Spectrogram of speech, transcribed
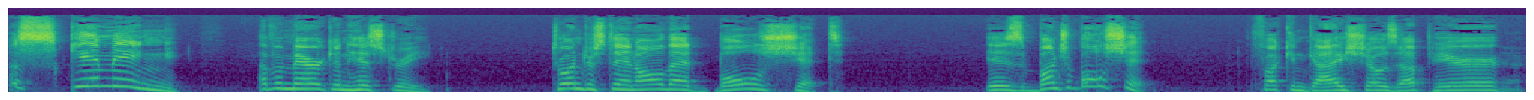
a skimming of American history to understand all that bullshit is a bunch of bullshit. Fucking guy shows up here.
